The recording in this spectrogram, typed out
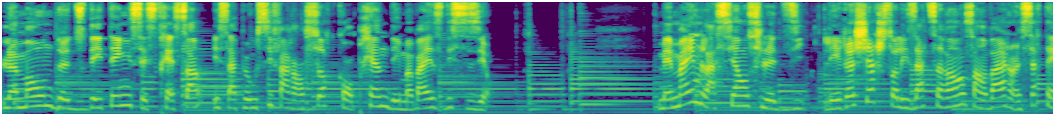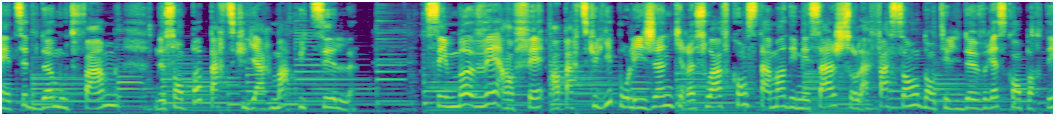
Le monde du dating, c'est stressant et ça peut aussi faire en sorte qu'on prenne des mauvaises décisions. Mais même la science le dit, les recherches sur les attirances envers un certain type d'homme ou de femme ne sont pas particulièrement utiles. C'est mauvais en fait, en particulier pour les jeunes qui reçoivent constamment des messages sur la façon dont ils devraient se comporter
